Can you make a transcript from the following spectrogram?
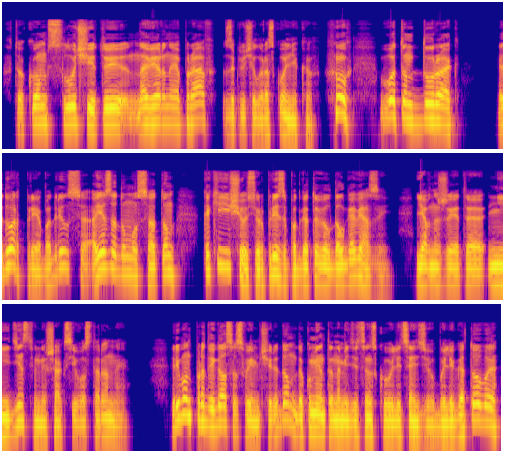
«В таком случае ты, наверное, прав», — заключил Раскольников. «Ух, вот он дурак!» Эдуард приободрился, а я задумался о том, какие еще сюрпризы подготовил долговязый. Явно же это не единственный шаг с его стороны. Ремонт продвигался своим чередом, документы на медицинскую лицензию были готовы,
